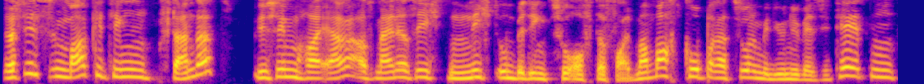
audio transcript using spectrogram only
Das ist im Marketing Standard, ist im HR aus meiner Sicht nicht unbedingt zu oft der Fall. Man macht Kooperationen mit Universitäten,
